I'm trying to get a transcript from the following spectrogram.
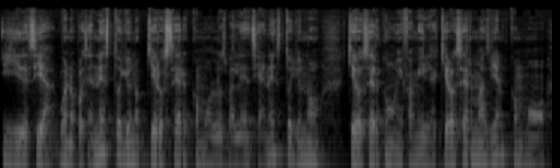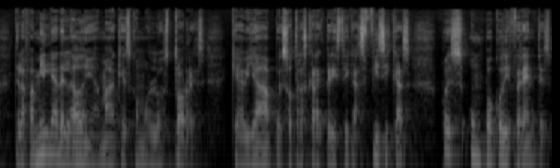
y decía, bueno, pues en esto yo no quiero ser como los Valencia, en esto yo no quiero ser como mi familia, quiero ser más bien como de la familia del lado de mi mamá, que es como los Torres, que había pues otras características físicas pues un poco diferentes.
